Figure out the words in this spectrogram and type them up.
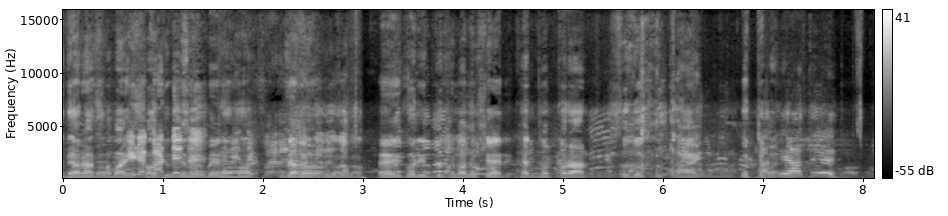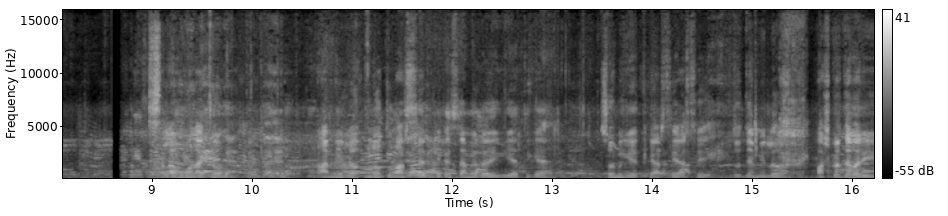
আপনারা সবাই সহযোগিতা করবেন যেন এই গরিব দুঃখী মানুষের খেদমত করার সুযোগ পায় করতে পারে। আসসালামু আলাইকুম। আমি নতুন আসছে ঠিক আছে আমি হলো ইয়ে থেকে, শ্রমিকের থেকে আসছি আছি যদি আমি হলো পাশ করতে পারি,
